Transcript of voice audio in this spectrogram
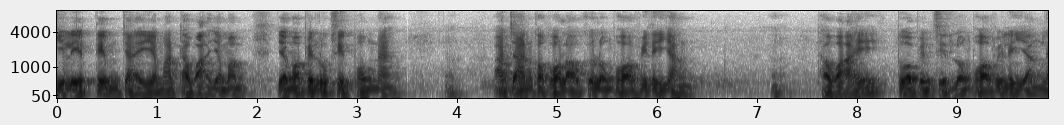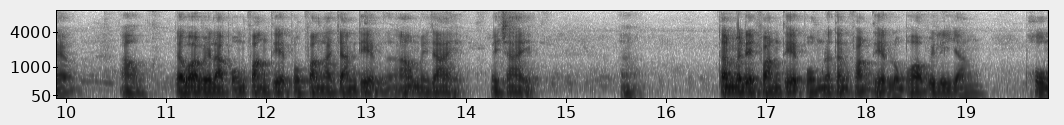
กิเลสเต็มใจอย่ามาถวายอย่ามาอย่ามาเป็นลูกศิษย์ผมนะ อาจารย์ของพวกเราคือหลวงพ่อวิริยัง ถวายตัวเป็นศิษย์หลวงพ่อวิริยังแล้วเอ้าแต่ว่าเวลาผมฟังเทศ ผมฟังอาจารย์เทศเอ้าไม่ใช่ไม่ใช่ท่านไม่ได้ฟังเทศผมนะท่านฟังเทศหลวงพ่อวิริยัง ผม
